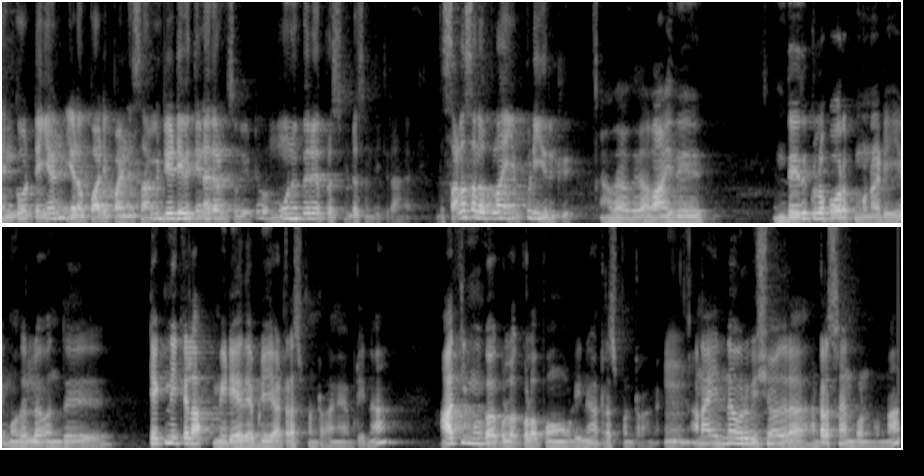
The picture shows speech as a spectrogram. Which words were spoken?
செங்கோட்டையன் எடப்பாடி பழனிசாமி டிடிவி தினகரன் சொல்லிட்டு ஒரு மூணு பேர் பிரஸ் மீட்டை சந்திக்கிறாங்க. இந்த சலசலப்புலாம் எப்படி இருக்கு? அதாவது அதான் இது இந்த இதுக்குள்ளே போகிறதுக்கு முன்னாடி முதல்ல வந்து டெக்னிக்கலாக மீடியா இதை எப்படி அட்ரஸ் பண்ணுறாங்க அப்படின்னா அதிமுகக்குள்ளே குழப்பம் அப்படின்னு அட்ரஸ் பண்ணுறாங்க ஆனால் என்ன ஒரு விஷயம் இதில் அண்டர்ஸ்டாண்ட் பண்ணணும்னா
